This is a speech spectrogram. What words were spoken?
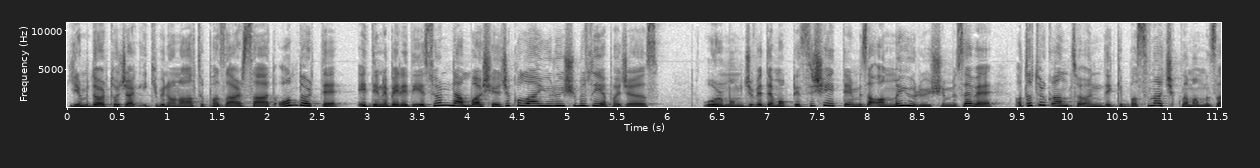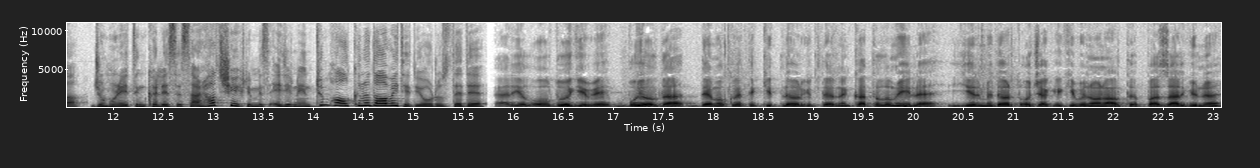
24 Ocak 2016 Pazar saat 14'te Edirne Belediyesi önünden başlayacak olan yürüyüşümüzü yapacağız. Uğur Mumcu ve demokrasi şehitlerimizi anma yürüyüşümüze ve Atatürk Anıtı önündeki basın açıklamamıza Cumhuriyet'in kalesi Serhat şehrimiz Edirne'nin tüm halkını davet ediyoruz dedi. Her yıl olduğu gibi bu yılda demokratik kitle örgütlerinin katılımı ile 24 Ocak 2016 Pazar günü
